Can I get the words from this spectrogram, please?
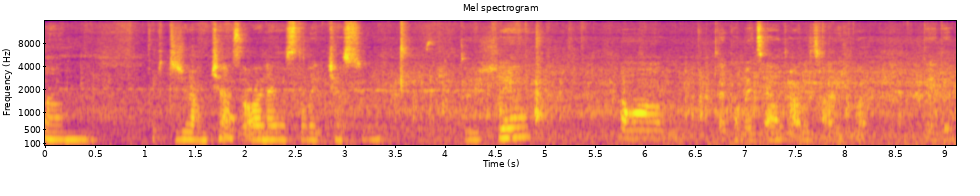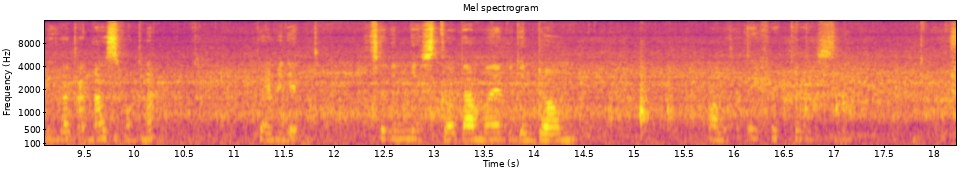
um, protože mám čas, ale ne za tolik času, protože um, ta komice, ale to docela rychle. Tady je výhled od nás z okna. Tady vidět celé město, tamhle je vidět dom. Ale to tady fakt krásný. Už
